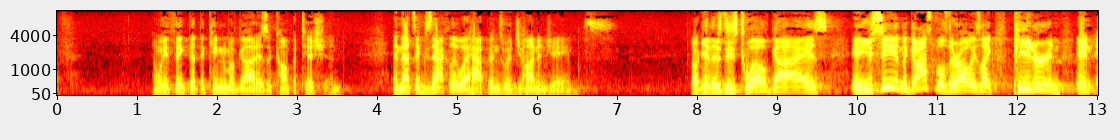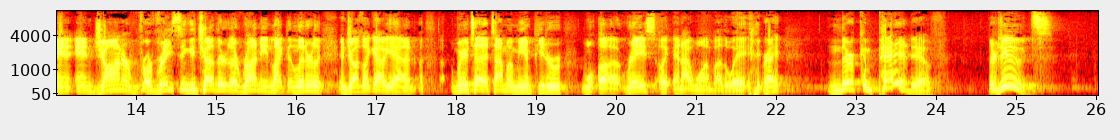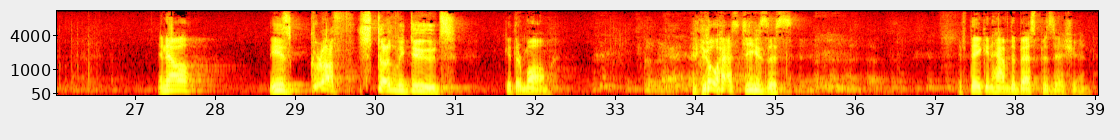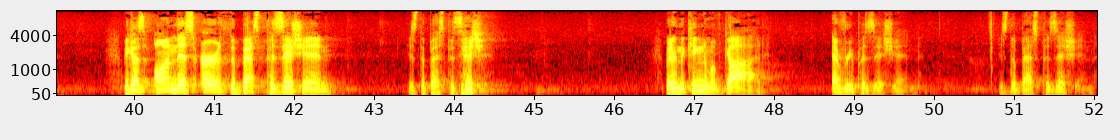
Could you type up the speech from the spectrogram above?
and we think that the kingdom of God is a competition. And that's exactly what happens with John and James. Okay, there's these 12 guys, and you see in the Gospels, they're always like Peter and, and, and, and John are, are, racing each other. They're running, like, and literally, and John's like, oh, yeah. And I'm going tell you that time when me and Peter uh, raced, oh, and I won, by the way, right? And they're competitive, they're dudes. And now, these gruff, studly dudes get their mom. Go ask Jesus if they can have the best position. Because on this earth, the best position is the best position. But in the kingdom of God, every position is the best position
